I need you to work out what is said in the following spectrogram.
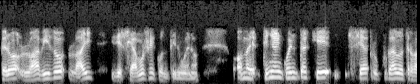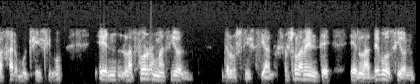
Pero lo ha habido, lo hay, y deseamos que continúe, ¿no? Hombre, tenga en cuenta que se ha procurado trabajar muchísimo en la formación de los cristianos, no solamente en la devoción,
